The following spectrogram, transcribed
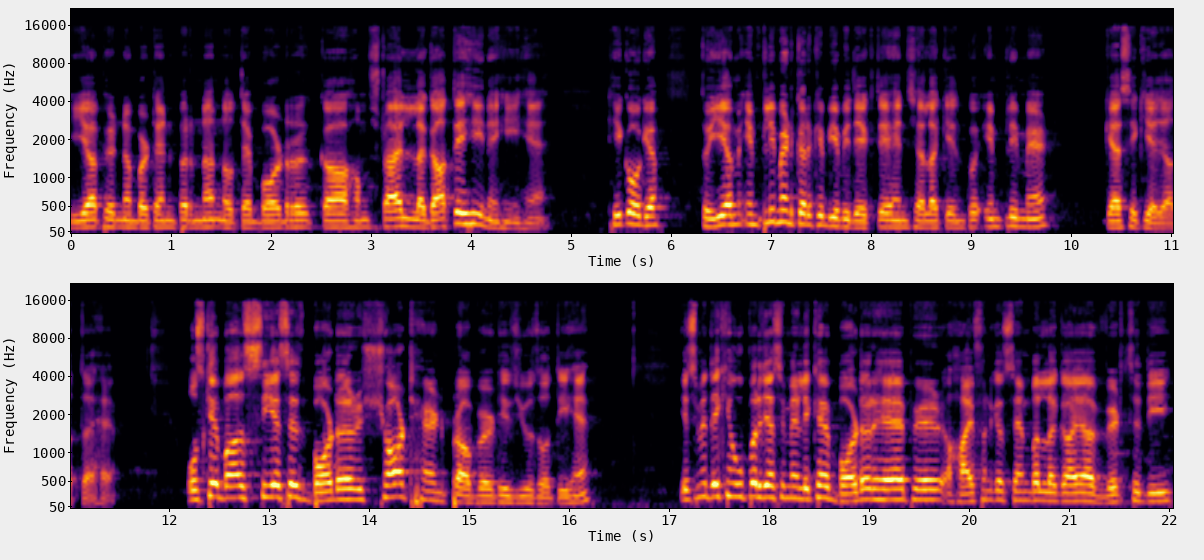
या फिर नंबर टेन पर नन होता है। बॉर्डर का हम स्टाइल लगाते ही नहीं हैं। ठीक हो गया। तो ये हम इम्प्लीमेंट करके भी अभी देखते हैं इंशाल्लाह कि इनको इम्प्लीमेंट कैसे किया जाता है। उसके बाद C S S border shorthand properties use होती हैं। इसमें देखें, ऊपर जैसे मैंने लिखा है बॉर्डर है, फिर हाइफन का सैम्बल लगाया विर्थ दी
